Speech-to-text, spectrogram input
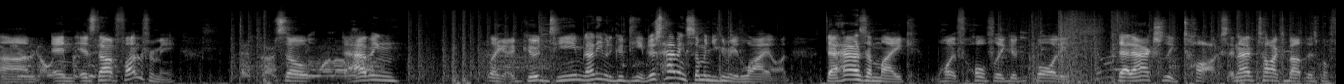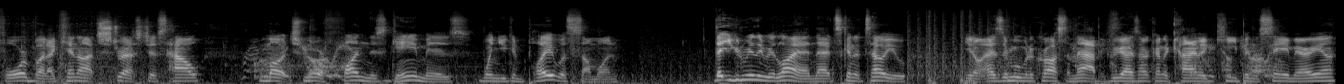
um, and it's not fun for me. So having like a good team, not even a good team, just having someone you can rely on that has a mic with hopefully good quality that actually talks. And I've talked about this before, but I cannot stress just how much more fun this game is when you can play with someone that you can really rely on that's going to tell you, you know, as they're moving across the map, if you guys aren't going to kind of keep in the same area,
